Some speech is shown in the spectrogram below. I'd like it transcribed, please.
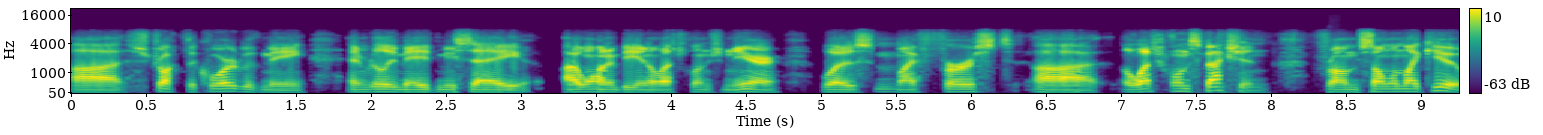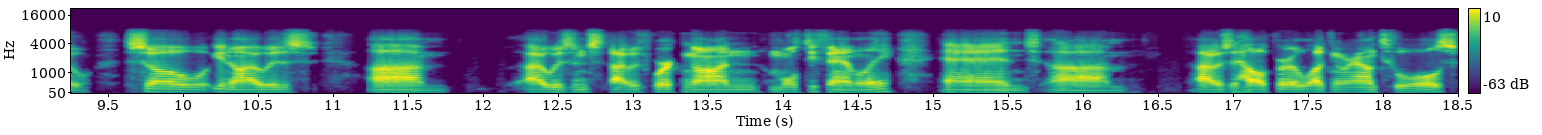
uh, struck the chord with me and really made me say I want to be an electrical engineer was my first uh, electrical inspection from someone like you. So you know, I was um, I was in, I was working on a multifamily, and um, I was a helper, lugging around tools,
